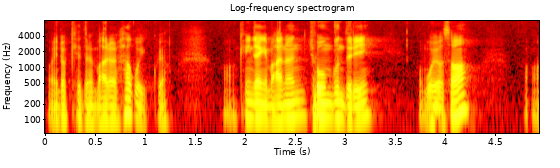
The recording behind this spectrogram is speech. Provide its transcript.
뭐 이렇게들 말을 하고 있고요. 어, 굉장히 많은 좋은 분들이 모여서 어,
